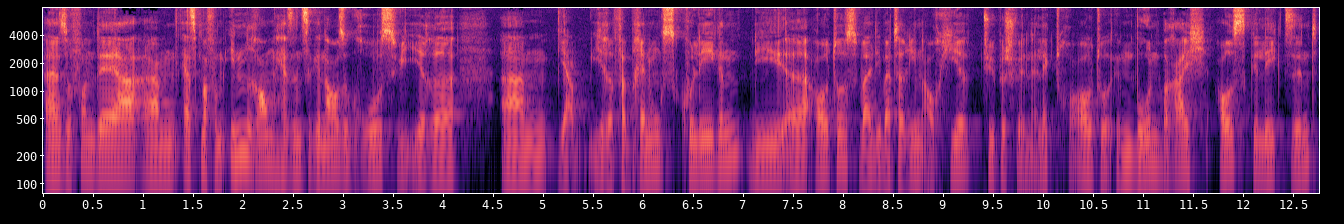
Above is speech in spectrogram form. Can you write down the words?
Also von der, ähm, erstmal vom Innenraum her sind sie genauso groß wie ihre ähm, ja, ihre Verbrennungskollegen, die äh, Autos, weil die Batterien auch hier typisch für ein Elektroauto im Wohnbereich ausgelegt sind.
